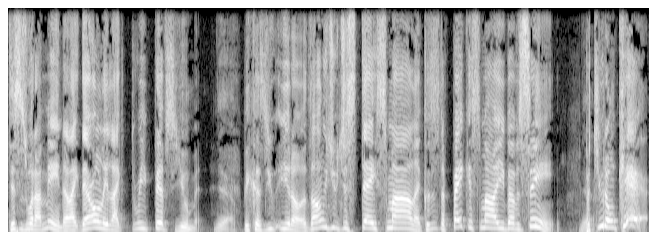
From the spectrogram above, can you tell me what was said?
This is what I mean. They're like they're only like three fifths human. Yeah. Because you you know as long as you just stay smiling, because it's the fakest smile you've ever seen, but you don't care.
